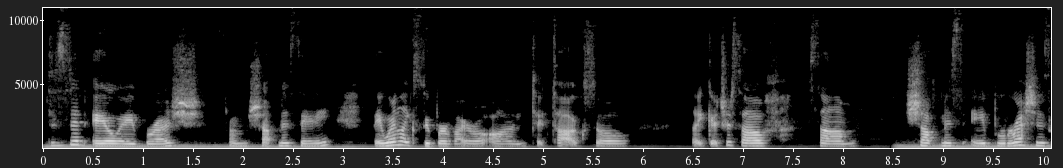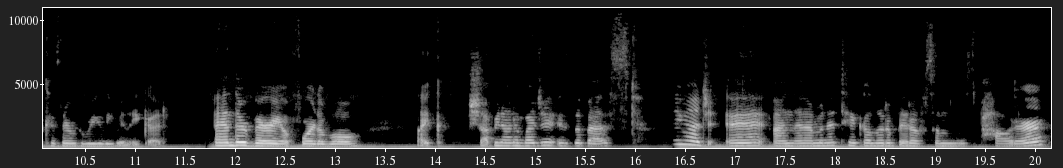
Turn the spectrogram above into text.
This is an aoa brush from shop miss a they went like super viral on tiktok so like get yourself some shop miss a brushes because they're really really good. And they're very affordable. Like shopping on a budget is the best. Pretty much it. And then I'm gonna take a little bit of some loose powder.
